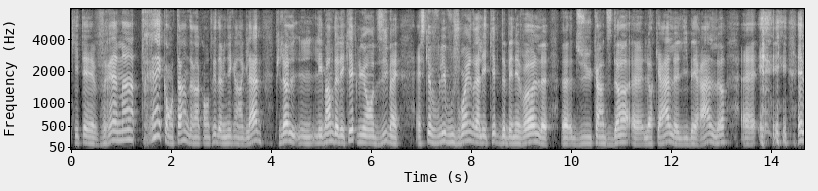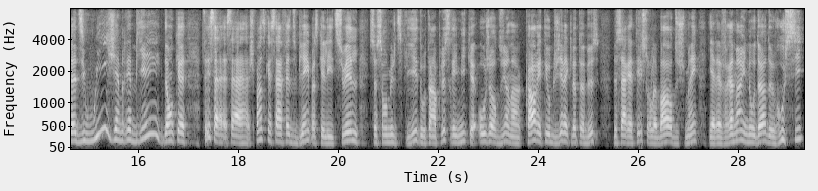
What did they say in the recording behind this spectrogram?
qui était vraiment très contente de rencontrer Dominique Anglade. Puis là, les membres de l'équipe lui ont dit, ben, est-ce que vous voulez vous joindre à l'équipe de bénévoles euh, du candidat euh, local, libéral? Euh, elle a dit oui, j'aimerais bien. Donc, tu sais, ça, ça- je pense que ça a fait du bien parce que les tuiles se sont multipliées, d'autant plus, Rémi, qu'aujourd'hui, on a encore été obligé avec l'autobus de s'arrêter sur le bord du chemin. Il y avait vraiment une odeur de roussi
